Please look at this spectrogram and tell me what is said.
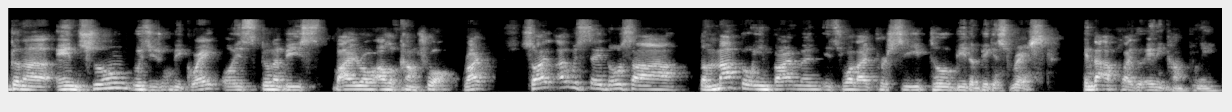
gonna end soon, which is will be great, or it's gonna be spiral out of control, right? So I, I would say those are the macro environment is what I perceive to be the biggest risk. And that apply to any company,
